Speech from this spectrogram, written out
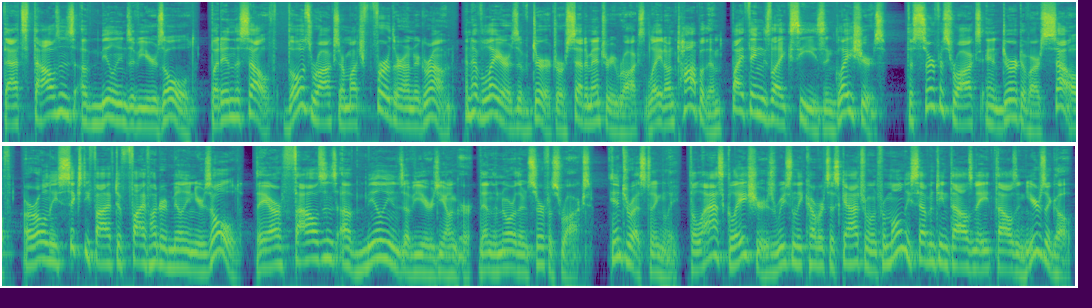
That's thousands of millions of years old. But in the south, those rocks are much further underground and have layers of dirt or sedimentary rocks laid on top of them by things like seas and glaciers. The surface rocks and dirt of our south are only 65 to 500 million years old. They are thousands of millions of years younger than the northern surface rocks. Interestingly, the last glaciers recently covered Saskatchewan from only 17,000 to 8,000 years ago.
